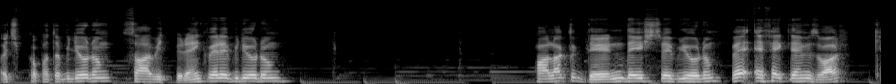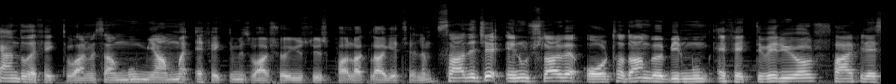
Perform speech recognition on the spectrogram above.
açıp kapatabiliyorum. Sabit bir renk verebiliyorum parlaklık değerini değiştirebiliyorum ve efektlerimiz var. Candle efekti var. Mesela mum yanma efektimiz var. Şöyle %100 parlaklığa getirelim. Sadece en uçlar ve ortadan böyle bir mum efekti veriyor. Fireplace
